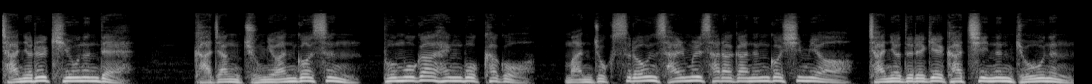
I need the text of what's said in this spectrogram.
자녀를 키우는데 가장 중요한 것은 부모가 행복하고 만족스러운 삶을 살아가는 것이며 자녀들에게 가치 있는 교훈은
